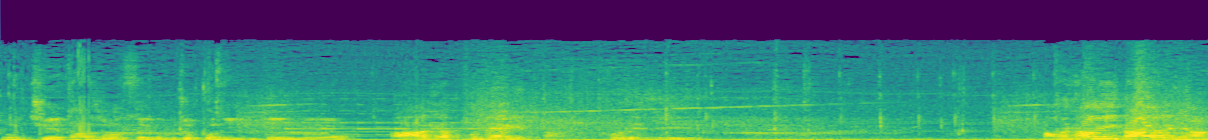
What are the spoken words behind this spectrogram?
형 뒤에 다 이거 무조건 이길 게임이에요 아, 그냥 보내야겠다. 버리지. 형, 형이 가, 그냥.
